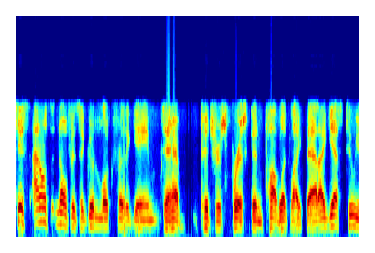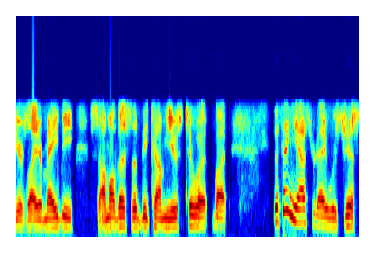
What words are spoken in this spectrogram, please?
Just I don't know if it's a good look for the game to have pitchers frisked in public like that. I guess two years later, maybe some of us have become used to it. But the thing yesterday was just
